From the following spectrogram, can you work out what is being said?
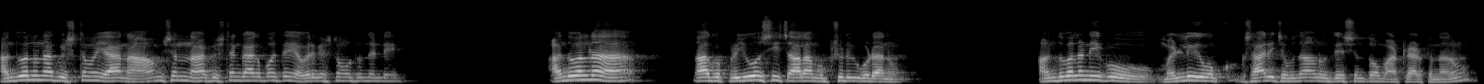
అందువల్ల నాకు ఇష్టమయ్యా. నా అంశం నాకు ఇష్టం కాకపోతే ఎవరికి ఇష్టం అవుతుందండి? అందువలన నాకు ప్రియోసి చాలా ముఖ్యుడివి కూడాను. అందువల్ల నీకు మళ్ళీ ఒక్కొక్కసారి చెబుదామని ఉద్దేశంతో మాట్లాడుతున్నాను.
